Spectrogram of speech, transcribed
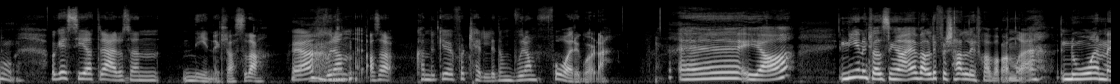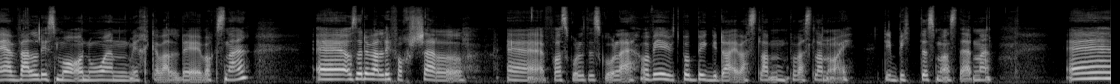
Ok, Si at dere er hos en niendeklasse, da. Ja. Hvordan, altså, kan du ikke fortelle litt om hvordan foregår det? Eh, ja. Niendeklassinger er veldig forskjellige fra hverandre. Noen er veldig små, og noen virker veldig voksne. Eh, og så er det veldig forskjell eh, fra skole til skole. Og vi er ute på bygda i Vestland, på Vestlandet òg. De bitte små stedene. Eh,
